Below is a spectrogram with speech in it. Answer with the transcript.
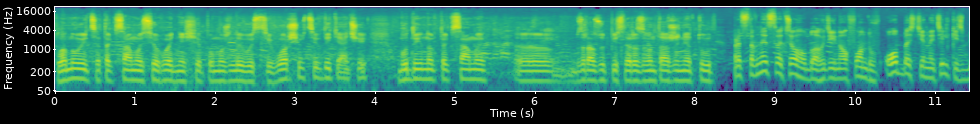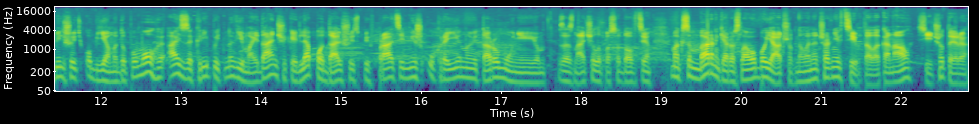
Планується так само сьогодні ще по можливості Воршівців дитячий будинок, так само е, зразу після розвантаження тут. Представництво цього благодійного фонду в області не тільки збільшить об'єми допомоги, а й закріпить нові майданчики для подальшої співпраці між Україною та Румунією, зазначили посадовці. Максим Берник, Ярослава Боячук. Новини Чернівців. Телеканал Сі 4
